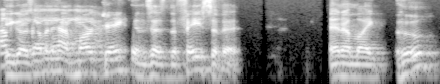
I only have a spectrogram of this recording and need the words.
Okay. He goes, I'm going to have Mark Jenkins as the face of it, and I'm like, who?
